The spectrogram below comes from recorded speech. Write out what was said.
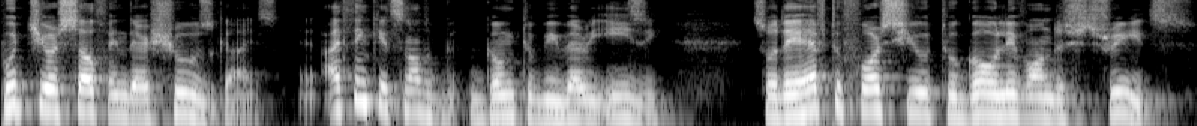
Put yourself in their shoes, guys. I think it's not going to be very easy. So they have to force you to go live on the streets.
